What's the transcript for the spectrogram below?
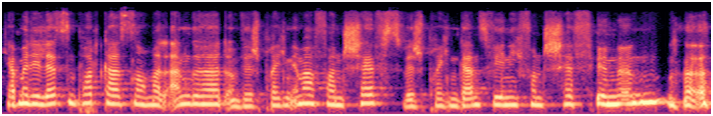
Ich habe mir die letzten Podcasts nochmal angehört und wir sprechen immer von Chefs, wir sprechen ganz wenig von Chefinnen.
